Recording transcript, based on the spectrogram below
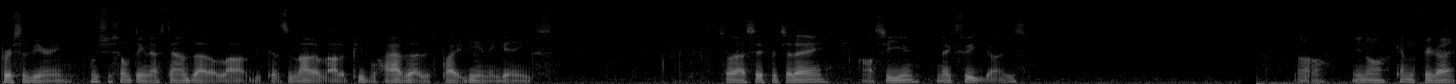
persevering, which is something that stands out a lot because not a lot of people have that despite being in gangs. So that's it for today. I'll see you next week, guys you know, I kind of forgot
